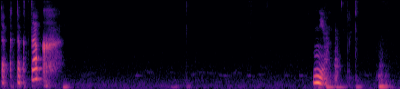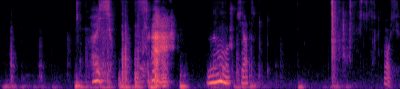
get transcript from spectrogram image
Так, так, так. Ні. Ай. А! Не можу взяти тут. Ось.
